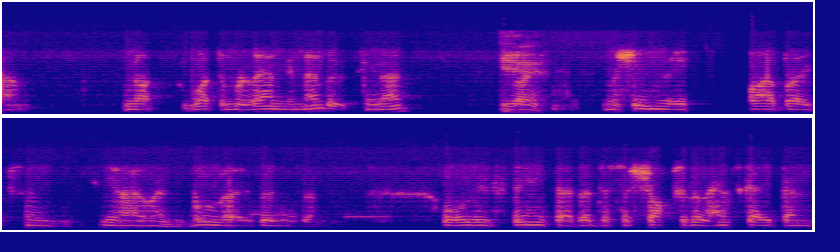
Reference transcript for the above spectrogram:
um, not what the land remembers, you know. Yeah. Like machinery, fire breaks, and you know, and bulldozers, and all these things that are just a shock to the landscape, and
